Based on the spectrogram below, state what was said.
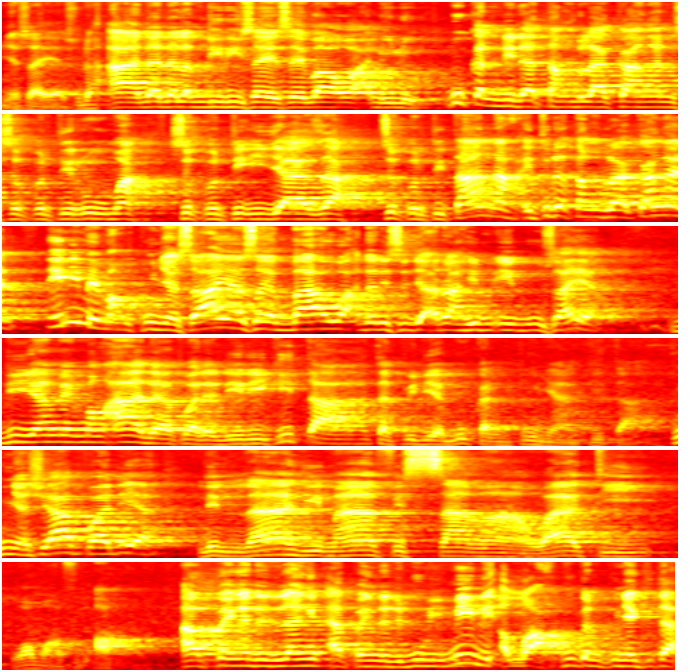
punya saya. Sudah ada dalam diri saya, saya bawa dulu. Bukan ni datang belakangan seperti rumah, seperti ijazah, seperti tanah. Itu datang belakangan. Ini memang punya saya, saya bawa dari sejak rahim ibu saya dia memang ada pada diri kita tapi dia bukan punya kita punya siapa dia lillahi ma fis samawati wa ma fil apa yang ada di langit apa yang ada di bumi milik Allah bukan punya kita.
